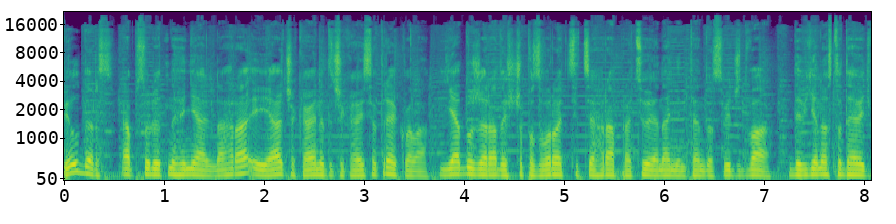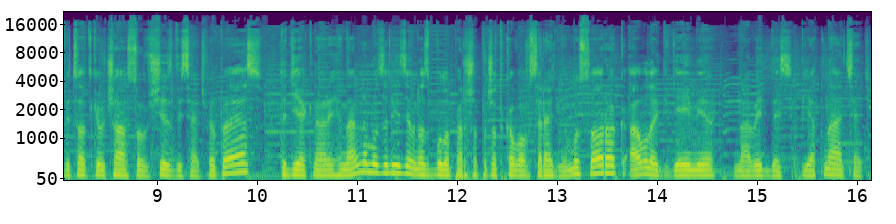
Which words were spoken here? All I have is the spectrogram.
Builders. Абсолютно геніальна гра, і я чекаю, не дочекаюся триквела. Я дуже радий, що по зворотці ця гра працює на Nintendo Switch 2 99% часу в 60 FPS, тоді як на оригінальному залізі в нас було першопочатково в середньому 40, а в лейтгеймі навіть десь 15.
